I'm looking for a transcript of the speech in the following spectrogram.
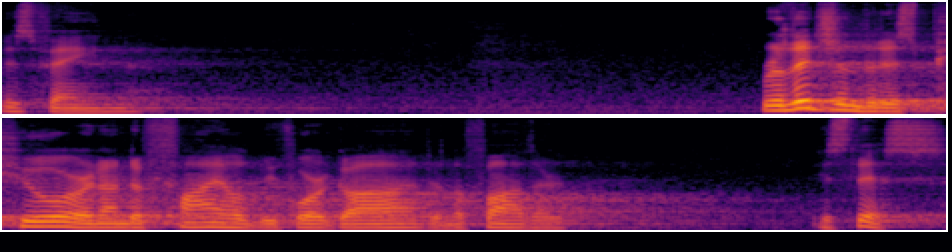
is vain. Religion that is pure and undefiled before God and the Father is this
